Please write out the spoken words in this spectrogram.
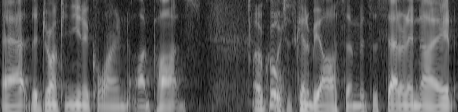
at the Drunken Unicorn on Ponce, Oh, cool. which is going to be awesome. It's a Saturday night.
